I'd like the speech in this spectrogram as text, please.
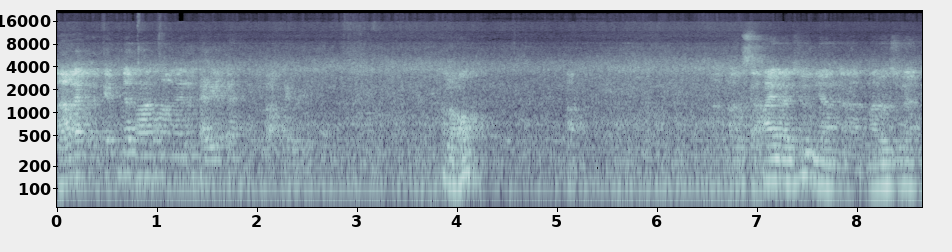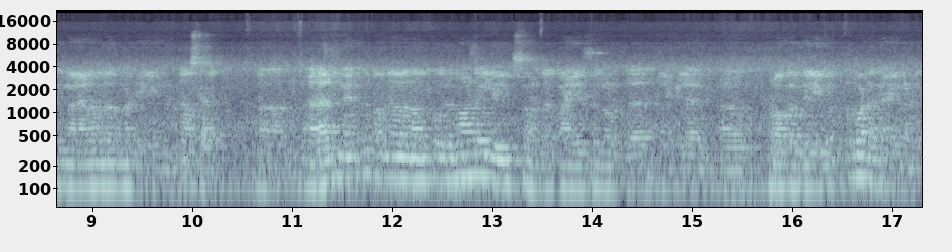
നാളെ ക്രിക്കറ്റിന്റെ ഭാഗമാകാനും കഴിയട്ടെ ഹലോ ഹായ് രാജു ഞാൻ മനോജ് മാത്യു മലയാളം മനോരമ നമസ്കാരം രാജു നേരത്തെ പറഞ്ഞ പോലെ നമുക്ക് ഒരുപാട് ലീഗ്സ് ഉണ്ട്. പൈസലുണ്ട് അല്ലെങ്കിൽ പ്രോഗ്രാം ലീഗ് ഒരുപാട് കാര്യങ്ങളുണ്ട്.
